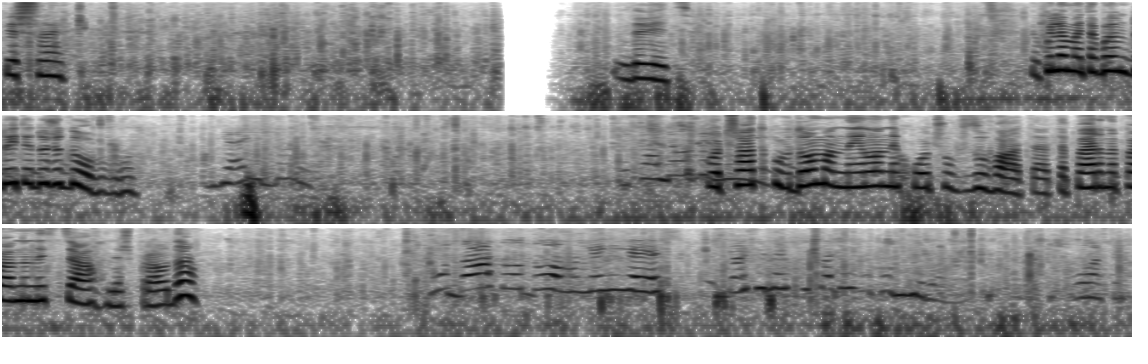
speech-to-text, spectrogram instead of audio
Пішли. Дивіться. Куля, ми так будемо дойти дуже довго. Я йду. Спочатку вдома нила не хочу взувати, а тепер, напевно, не стягнеш, правда? Куда додому? Ні-ні-ні, я, я ще не покажу поміряю. О, це хорошо. Не глибоко. Ну, сюди. Оце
